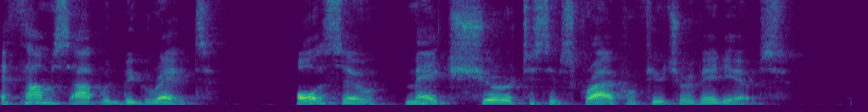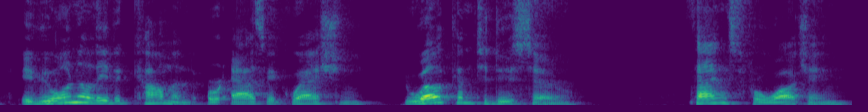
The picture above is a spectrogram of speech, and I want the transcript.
a thumbs up would be great. Also, make sure to subscribe for future videos. If you want to leave a comment or ask a question, you're welcome to do so. Thanks for watching.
